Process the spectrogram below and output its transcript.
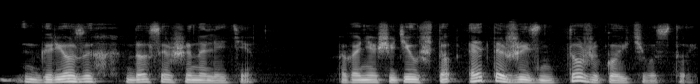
в грезах до совершеннолетия, пока не ощутил, что эта жизнь тоже кое-чего стоит.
